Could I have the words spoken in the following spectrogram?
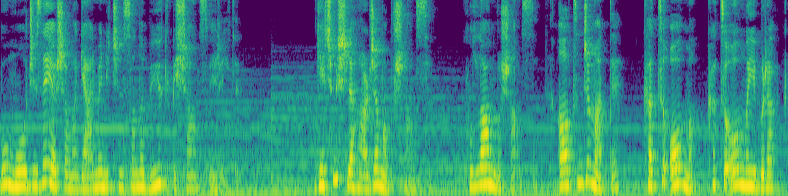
bu mucize yaşama gelmen için sana büyük bir şans verildi. Geçmişle harcama bu şansı. Kullan bu şansı. Altıncı madde. Katı olma, katı olmayı bırak.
